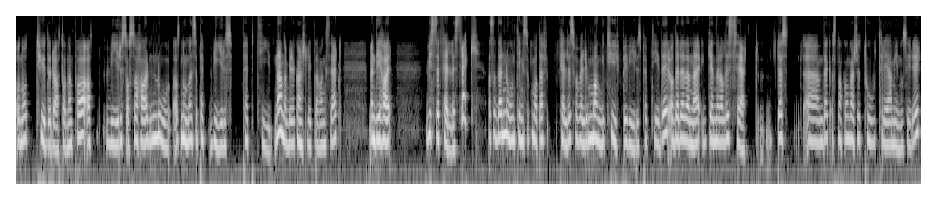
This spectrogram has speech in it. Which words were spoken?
og nå tyder dataene på at virus også har no, altså noen av disse pep viruspeptidene, nå blir det kanskje litt avansert, men de har visse fellestrekk. Altså det er noen ting som på en måte er felles for veldig mange typer viruspeptider, og det er denne generalisert Det, er s- eh, det er snakk om kanskje to-tre aminosyrer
